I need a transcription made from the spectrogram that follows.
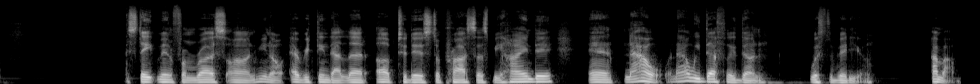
statement from Russ on, you know, everything that led up to this, the process behind it. And now, now we definitely done with the video. I'm out.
